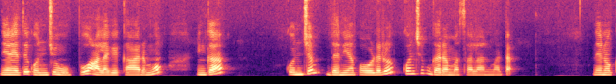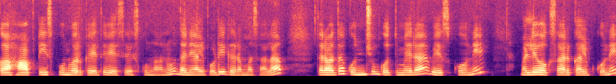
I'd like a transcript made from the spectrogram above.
నేనైతే కొంచెం ఉప్పు అలాగే కారము ఇంకా కొంచెం ధనియా పౌడరు కొంచెం గరం మసాలా అనమాట నేను ఒక హాఫ్ టీ స్పూన్ వరకు అయితే వేసేసుకున్నాను ధనియాల పొడి గరం మసాలా. తర్వాత కొంచెం కొత్తిమీర వేసుకొని మళ్ళీ ఒకసారి కలుపుకొని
